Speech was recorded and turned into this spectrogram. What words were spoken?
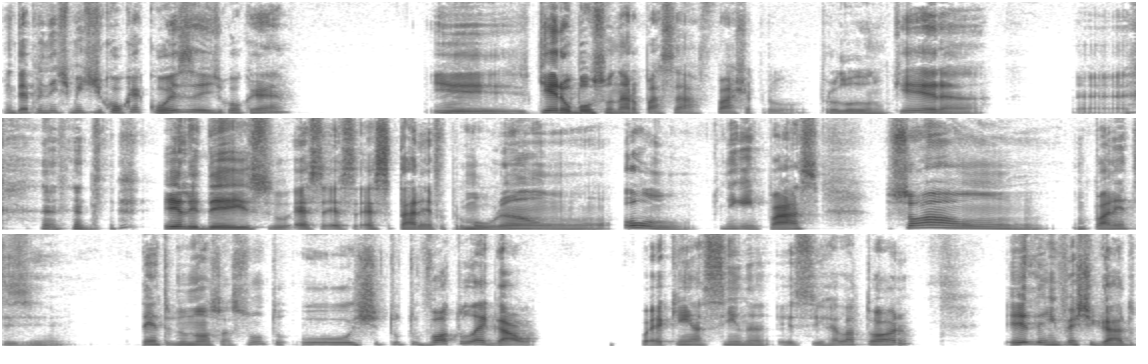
independentemente de qualquer coisa e de qualquer E queira o Bolsonaro passar a faixa pro, pro Lula não queira. é, ele dê isso, essa, essa, essa tarefa pro Mourão, ou que ninguém passe. Só um, um parêntese dentro do nosso assunto, o Instituto Voto Legal é quem assina esse relatório. Ele é investigado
